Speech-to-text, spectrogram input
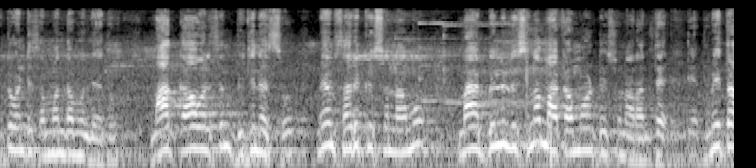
ఎటువంటి సంబంధము లేదు. మాకు కావాల్సిన బిజినెస్ మేము సరుకు ఇస్తున్నాము మా బిల్లులు ఇస్తున్నాం మాకు అమౌంట్ ఇస్తున్నారు అంతే. మిగతా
